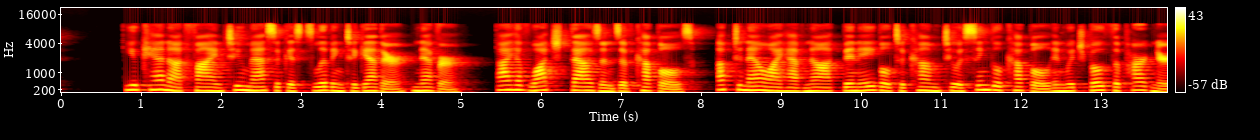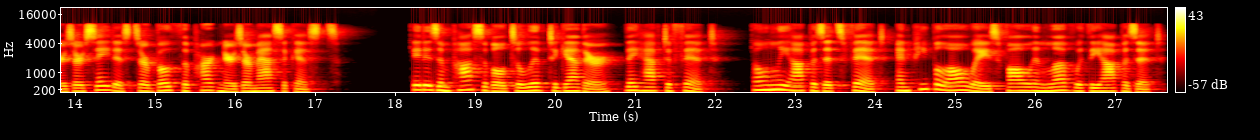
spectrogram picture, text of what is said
You cannot find two masochists living together, never. I have watched thousands of couples. Up to now, I have not been able to come to a single couple in which both the partners are sadists or both the partners are masochists. It is impossible to live together, they have to fit. Only opposites fit, and people always fall in love with the opposite.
